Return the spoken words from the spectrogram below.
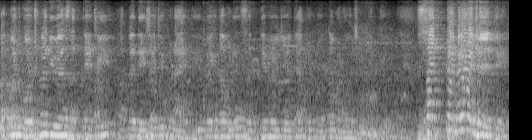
आपण घोषणा देऊया सत्याची आपल्या देशाची पण आहे ती. एकदा म्हणेल सत्यमेव जयते आपण दोनदा म्हणावाची विनंती. सत्यमेव जयते.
